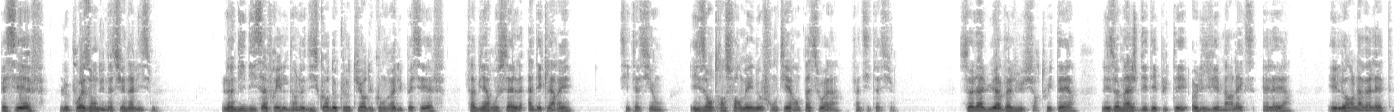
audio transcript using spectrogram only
PCF, le poison du nationalisme. Lundi 10 avril, dans le discours de clôture du congrès du PCF, Fabien Roussel a déclaré citation, Ils ont transformé nos frontières en passoires. Cela lui a valu sur Twitter les hommages des députés Olivier Marlex, LR, et Laure Lavalette,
